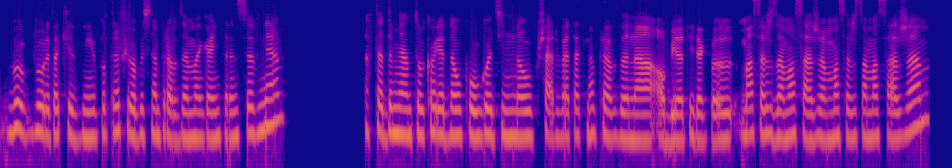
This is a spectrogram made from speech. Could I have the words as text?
by były takie dni, potrafiło być naprawdę mega intensywnie. Wtedy miałam tylko 1 półgodzinną przerwę tak naprawdę na obiad i jakby masaż za masażem, masaż za masażem.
